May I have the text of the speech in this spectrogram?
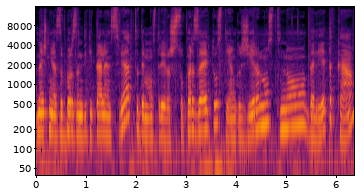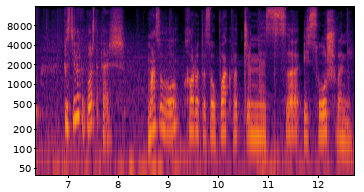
днешния забързан дигитален свят, демонстрираш супер заетост и ангажираност, но дали е така? Кристина, какво ще кажеш? Масово хората се оплакват, че не са изслушвани.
